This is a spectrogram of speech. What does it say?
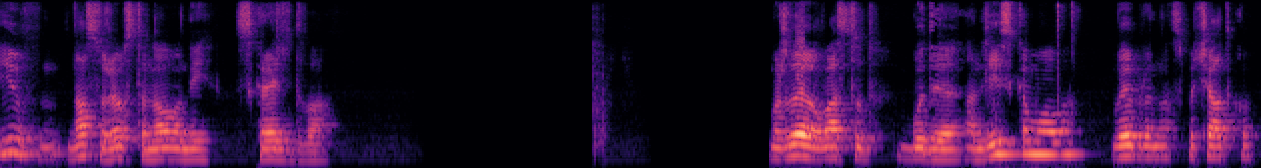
І в нас вже встановлений Scratch 2. Можливо, у вас тут буде англійська мова вибрана спочатку.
